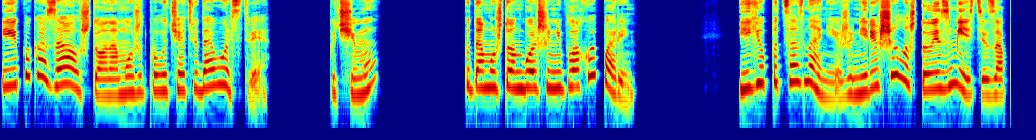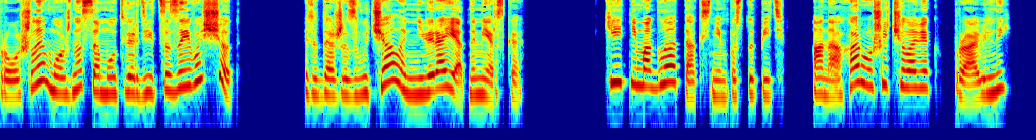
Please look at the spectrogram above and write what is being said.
и показал, что она может получать удовольствие. Почему? Потому что он больше неплохой парень? Ее подсознание же не решило, что из мести за прошлое можно самоутвердиться за его счет. Это даже звучало невероятно мерзко. Кейт не могла так с ним поступить. Она хороший человек, правильный.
